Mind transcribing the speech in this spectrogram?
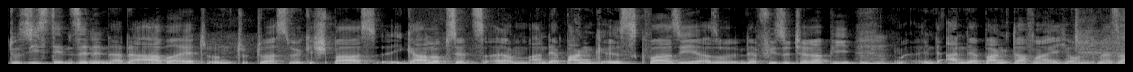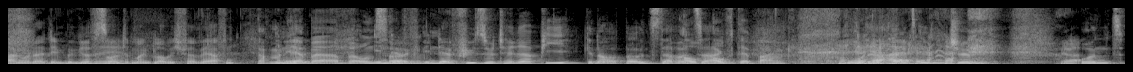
du siehst den Sinn in deiner Arbeit und du hast wirklich Spaß, egal ob es jetzt ähm, an der Bank ist quasi, also in der Physiotherapie. In, an der Bank darf man eigentlich auch nicht mehr sagen oder den Begriff Mhm. Nee. sollte man, glaube ich, verwerfen. Darf man eher bei- bei uns in sagen. Der, in der Physiotherapie, genau, bei uns darf man Auf, sagen. auf der Bank. oder halt im Gym. Ja. Und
